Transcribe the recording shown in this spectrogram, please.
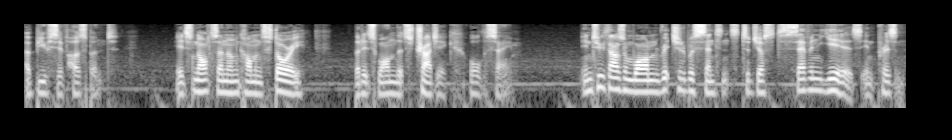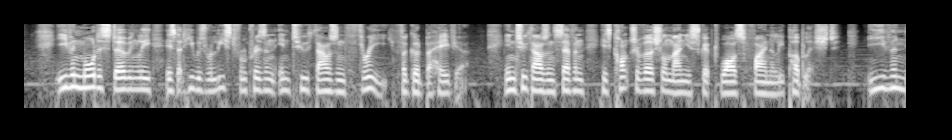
abusive husband. It's not an uncommon story, but it's one that's tragic all the same. In 2001, Richard was sentenced to just seven years in prison. Even more disturbingly is that he was released from prison in 2003 for good behaviour. In 2007, his controversial manuscript was finally published. Even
